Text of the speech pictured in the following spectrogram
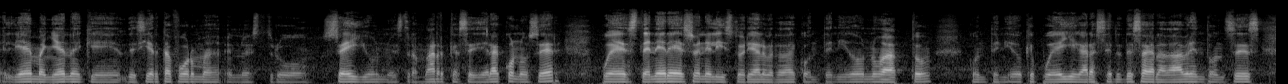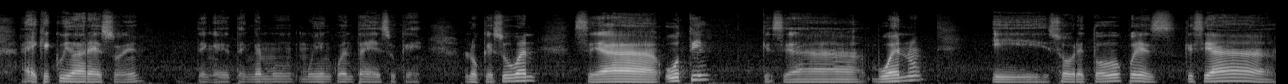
el día de mañana que de cierta forma en nuestro sello, nuestra marca se diera a conocer, pues tener eso en el historial, ¿verdad? Contenido no apto, contenido que puede llegar a ser desagradable, entonces hay que cuidar eso, ¿eh? Tengan muy, muy en cuenta eso, que lo que suban sea útil, que sea bueno y sobre todo pues que sea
